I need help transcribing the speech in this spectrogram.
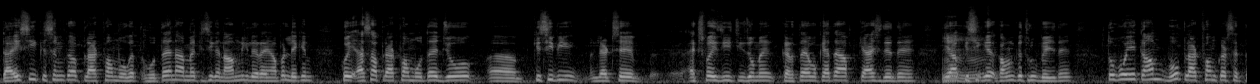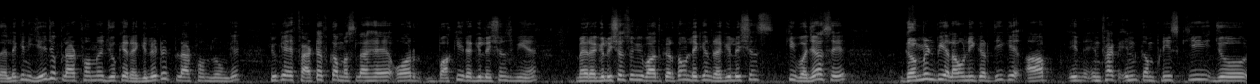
ڈائسی قسم کا پلیٹ فارم ہوتا ہے نا میں کسی کا نام نہیں لے رہا یہاں پر لیکن کوئی ایسا پلیٹ فارم ہوتا ہے جو کسی بھی لیٹ سے ایکس وائی زی چیزوں میں کرتا ہے وہ کہتا ہے آپ کیش دے دیں یا آپ کسی کے اکاؤنٹ کے تھرو بھیج دیں تو وہ یہ کام وہ پلیٹ فارم کر سکتا ہے۔ لیکن یہ جو پلیٹ فارم ہے جو کہ ریگولیٹڈ پلیٹ فارمز ہوں گے کیونکہ فیٹ ایف کا مسئلہ ہے اور باقی ریگولیشنز بھی ہیں۔ میں ریگولیشن سے بھی بات کرتا ہوں لیکن ریگولیشنس کی وجہ سے گورنمنٹ بھی الاؤ نہیں کرتی کہ آپ ان انفیکٹ ان کمپنیز کی جو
